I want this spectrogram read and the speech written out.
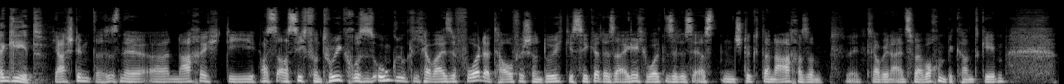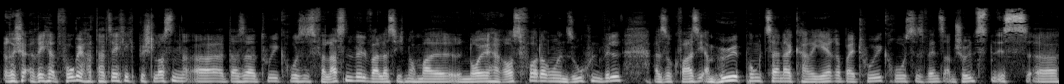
er geht. Ja, stimmt. Das ist eine äh, Nachricht, die aus, aus Sicht von TUI Cruises unglücklicherweise vor der Taufe schon durchgesickert ist. Eigentlich wollten sie das erst ein Stück danach, also ich glaube in ein, zwei Wochen bekannt geben. Richard Vogel hat tatsächlich beschlossen, äh, dass er TUI Cruises verlassen will, weil er sich nochmal neue Herausforderungen suchen will. Also quasi am Höhepunkt seiner Karriere bei TUI Cruises, wenn es am schönsten ist, äh,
